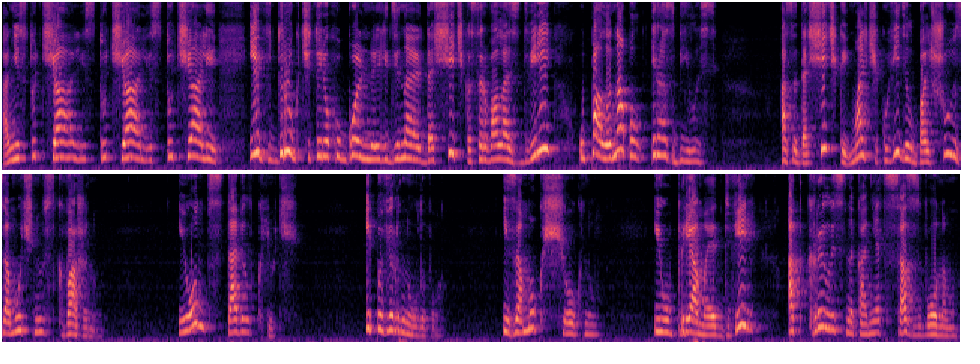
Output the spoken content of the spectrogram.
Они стучали, стучали, стучали, и вдруг четырехугольная ледяная дощечка сорвалась с двери, упала на пол и разбилась. А за дощечкой мальчик увидел большую замочную скважину и он вставил ключ и повернул его, и замок щелкнул, и упрямая дверь открылась, наконец, со звоном.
